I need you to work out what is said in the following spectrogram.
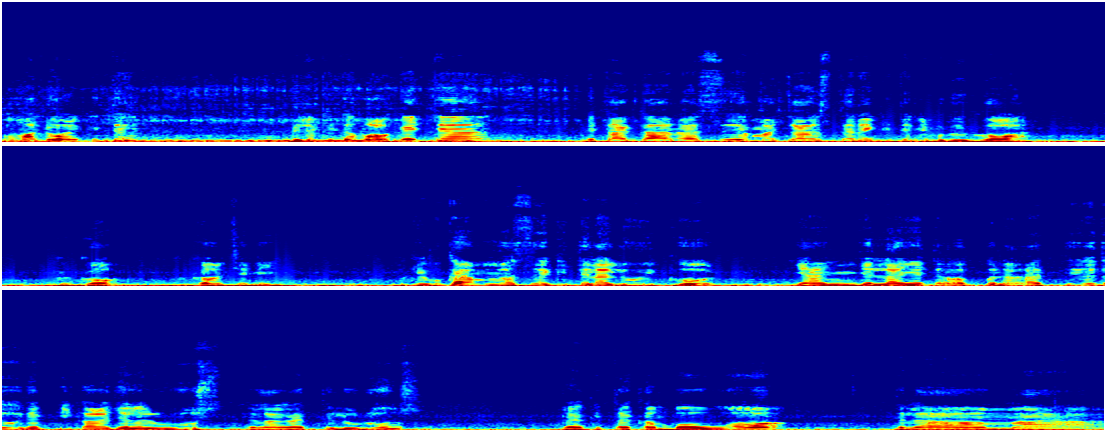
pemanduan kita. Bila kita bawa kereta kita akan rasa macam steering kita ni bergegar gegar gegar macam ni. Okey bukan masa kita lalu ikut yang jalan yang tak apa nak rata tu tapi kalau jalan lurus jalan rata lurus dan kita akan bawa dalam uh,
